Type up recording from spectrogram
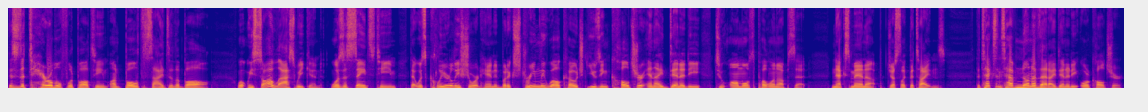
This is a terrible football team on both sides of the ball. What we saw last weekend was a Saints team that was clearly shorthanded but extremely well coached using culture and identity to almost pull an upset. Next man up, just like the Titans. The Texans have none of that identity or culture.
